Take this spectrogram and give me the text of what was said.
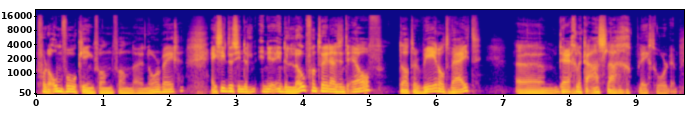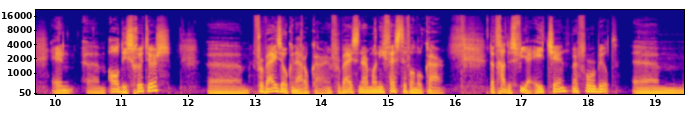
voor de omvolking van, van eh, Noorwegen. En je ziet dus in de, in, de, in de loop van 2011 dat er wereldwijd ehm, dergelijke aanslagen gepleegd worden. En al die schutters ehm, verwijzen ook naar elkaar en verwijzen naar manifesten van elkaar. Dat gaat dus via 8chan bijvoorbeeld. Ehm,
